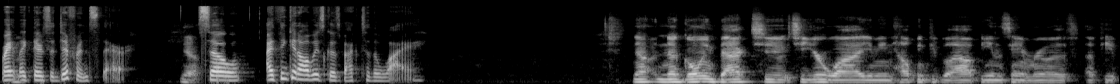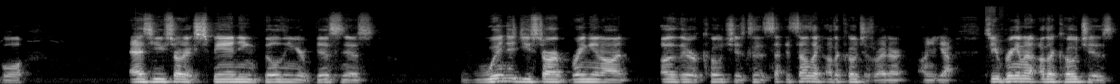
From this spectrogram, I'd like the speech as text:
Right? Mm-hmm. like there's a difference there. Yeah. So i think it always goes back to the why now, now going back to to your why, I mean, helping people out, being in the same room of, of people. As you start expanding, building your business, when did you start bringing on other coaches? Because it, it, sounds like other coaches, right? Are, are, yeah. So you're bringing on other coaches.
